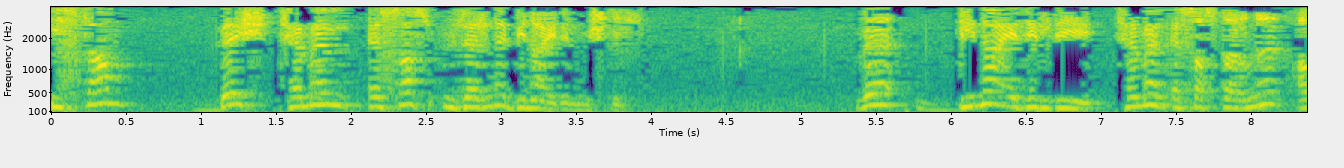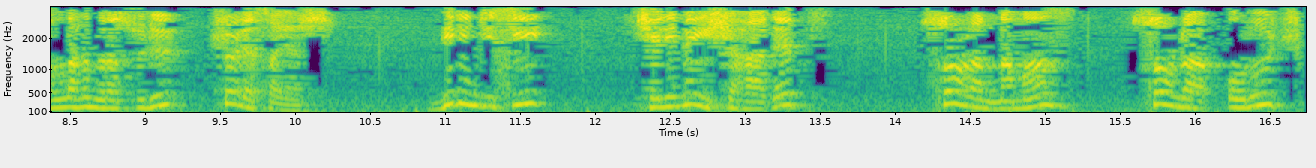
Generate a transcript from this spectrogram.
İslam beş temel esas üzerine bina edilmiştir ve bina edildiği temel esaslarını Allah'ın Resulü şöyle sayar. Birincisi kelime-i şehadet, sonra namaz, sonra oruç,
